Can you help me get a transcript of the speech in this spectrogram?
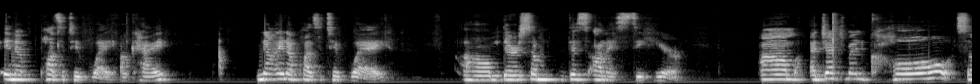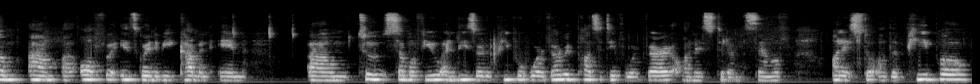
in a positive way, okay? Not in a positive way. Um, there's some dishonesty here. Um, a judgment call, some um, offer is going to be coming in um, to some of you, and these are the people who are very positive, who are very honest to themselves, honest to other people.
